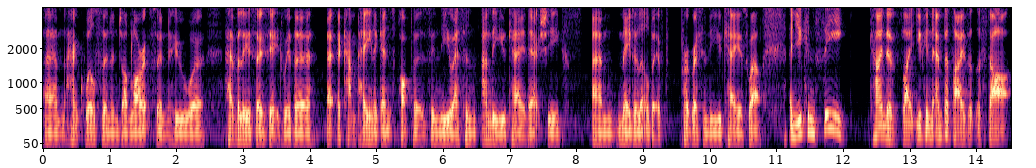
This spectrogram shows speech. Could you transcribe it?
um, Hank Wilson and John Lauritsen, who were heavily associated with a, a campaign against poppers in the US and, and the UK. They actually um, made a little bit of progress in the UK as well. And you can see kind of like you can empathize at the start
